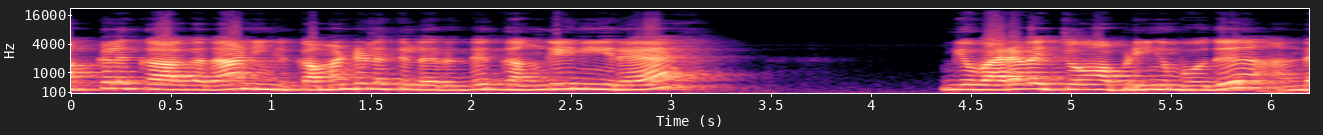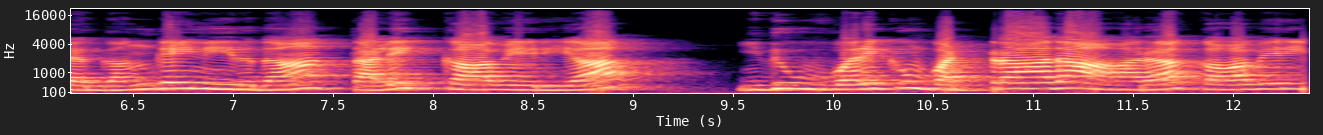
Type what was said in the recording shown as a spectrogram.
மக்களுக்காக தான் நீங்க கமண்டலத்துல இருந்து கங்கை நீரை இங்க வர வச்சோம் அப்படிங்கும்போது அந்த கங்கை நீர் தான் தலை காவேரியா இது வரைக்கும் வற்றாத ஆறா காவேரி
